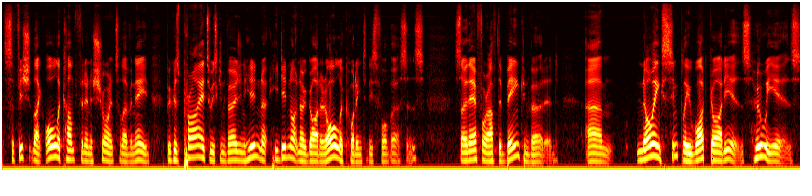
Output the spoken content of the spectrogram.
sufficient, like all the comfort and assurance he'll ever need. Because prior to his conversion, he didn't know, he did not know God at all, according to these four verses. So therefore, after being converted, um, knowing simply what God is, who He is,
